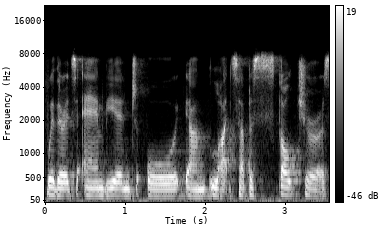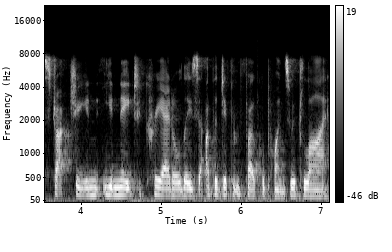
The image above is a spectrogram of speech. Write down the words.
whether it's ambient or um, lights up a sculpture or a structure you, you need to create all these other different focal points with light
